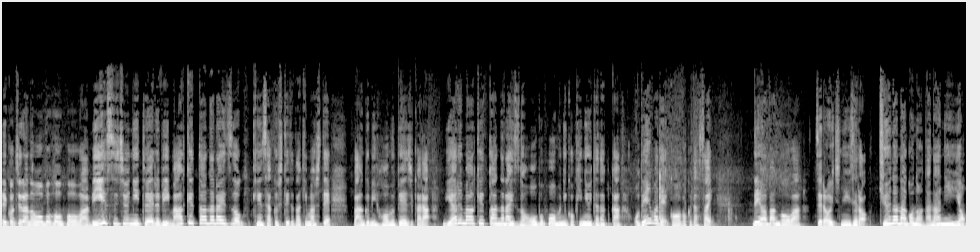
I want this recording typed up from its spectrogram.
えこちらの応募方法は BS1212 マーケットアナライズを検索していただきまして、番組ホームページからリアルマーケットアナライズの応募フォームにご記入いただくか、お電話でご応募ください。電話番号は0120-975-724、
